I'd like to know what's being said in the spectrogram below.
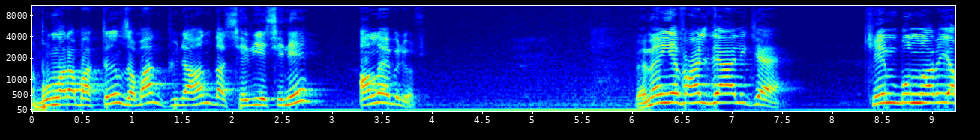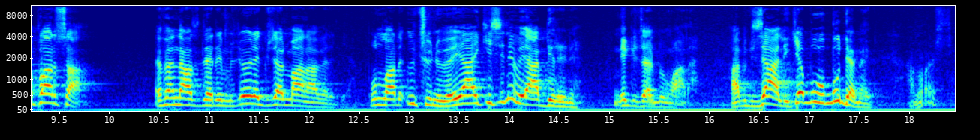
bunlara baktığın zaman günahın da seviyesini anlayabiliyorsun. Ve men yef'al zâlike kim bunları yaparsa Efendi Hazretlerimiz öyle güzel mana verdi. Bunları üçünü veya ikisini veya birini. Ne güzel bir mana. Abi zalike bu bu demek. Ama işte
